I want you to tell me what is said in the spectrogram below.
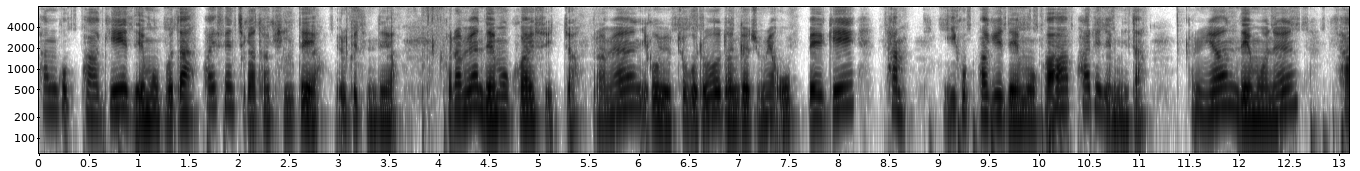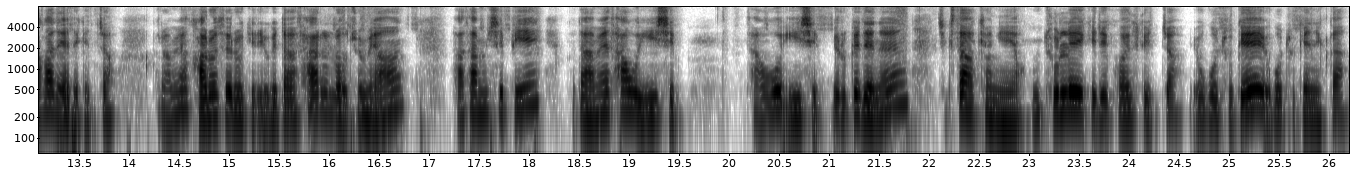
3 곱하기 네모보다 8cm가 더 길대요. 이렇게 된대요. 그러면 네모 구할 수 있죠. 그러면 이거 이쪽으로 넘겨주면 5 빼기 3, 2 곱하기 네모가 8이 됩니다. 그러면 네모는 4가 돼야 되겠죠. 그러면 가로 세로 길이 여기다가 4를 넣어주면 4, 3, 12, 그 다음에 4, 5, 20, 4, 5, 20 이렇게 되는 직사각형이에요. 그럼 둘레의 길이 구할 수 있죠. 요거 두 개, 요거 두 개니까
